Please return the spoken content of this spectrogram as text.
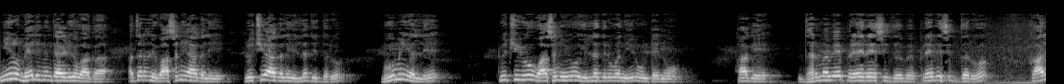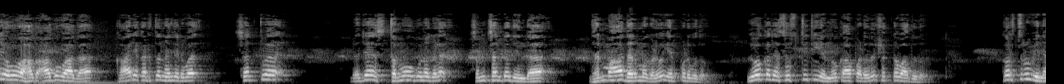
ನೀರು ಮೇಲಿನಿಂದ ಇಳಿಯುವಾಗ ಅದರಲ್ಲಿ ವಾಸನೆಯಾಗಲಿ, ರುಚಿಯಾಗಲಿ ಇಲ್ಲದಿದ್ದರೂ ಭೂಮಿಯಲ್ಲಿ ರುಚಿಯೂ ವಾಸನೆಯೂ ಇಲ್ಲದಿರುವ ನೀರು ಉಂಟೇನು. ಹಾಗೆ ಧರ್ಮವೇ ಪ್ರೇರೇಸಿದ, ಪ್ರೇರಿಸಿದ್ದರೂ ಕಾರ್ಯವು ಆಗ- ಆಗುವಾಗ ಕಾರ್ಯಕರ್ತನಲ್ಲಿರುವ ಸತ್ವ ರಜಸ್ತಮೋ ಗುಣಗಳ ಸಂಸರ್ಗದಿಂದ ಧರ್ಮಾಧರ್ಮಗಳು ಏರ್ಪಡುವುದು. ಲೋಕದ ಸುಸ್ಥಿತಿಯನ್ನು ಕಾಪಾಡಲು ಶಕ್ತವಾದುದು. ಕರ್ತೃವಿನ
